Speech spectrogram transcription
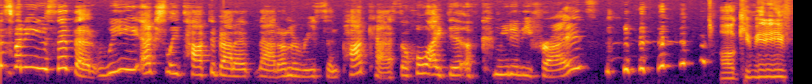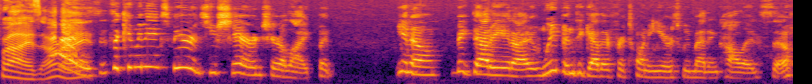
it's funny you said that. We actually talked about it that on a recent podcast. The whole idea of community fries. oh, community fries. All right. Yes, it's a community experience you share and share alike. But you know, Big Daddy and I, we've been together for twenty years. We met in college, so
